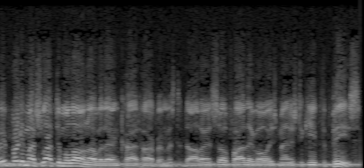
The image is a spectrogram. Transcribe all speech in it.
We pretty much left them alone over there in Cod Harbor, Mr. Dollar, and so far they've always managed to keep the peace.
